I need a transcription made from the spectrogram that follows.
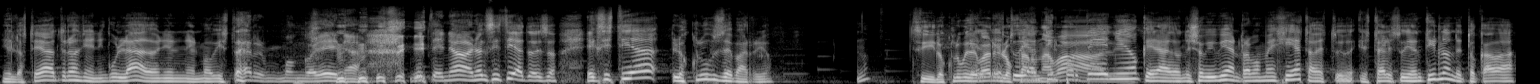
ni en los teatros, ni en ningún lado, ni en el Movistar Mongolena. ¿Viste? No, no existía todo eso. Existía los clubs de barrio. ¿no? Sí, los clubes de El barrio, los estudiantil carnavales. porteño, que era donde yo vivía, en Ramos Mejía, estaba, el estudiantil donde tocaba,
